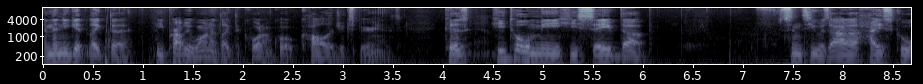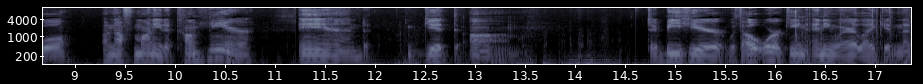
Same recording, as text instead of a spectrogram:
and then you get like the. He probably wanted like the quote unquote college experience because he told me he saved up since he was out of high school enough money to come here and get um to be here without working anywhere, like getting a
